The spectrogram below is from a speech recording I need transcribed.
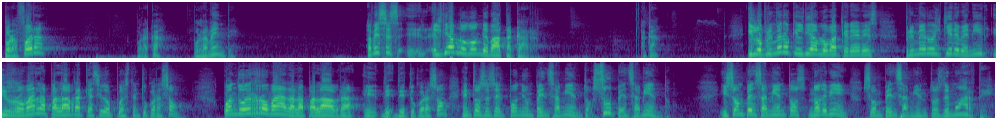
¿Por afuera? Por acá, por la mente. A veces, el, diablo ¿dónde va a atacar? Acá. Y lo primero que el diablo va a querer es, primero él quiere venir y robar la palabra que ha sido puesta en tu corazón. Cuando es robada la palabra eh, de, tu corazón, entonces Él pone un pensamiento, su pensamiento. Y son pensamientos no de bien, son pensamientos de muerte.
